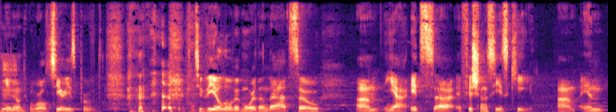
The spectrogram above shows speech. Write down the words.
you know, the World Series proved to be a little bit more than that. So, um, yeah, it's uh, efficiency is key, um, and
